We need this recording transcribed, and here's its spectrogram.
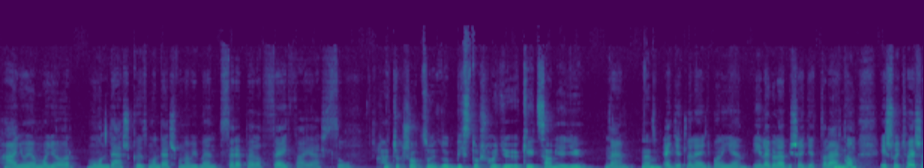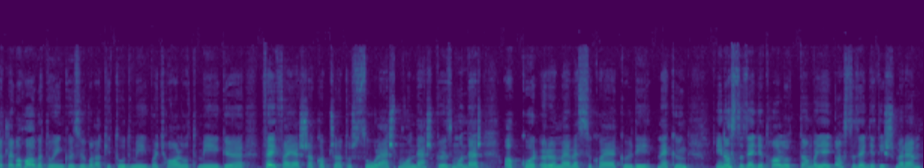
hány olyan magyar mondás, közmondás van, amiben szerepel a fejfájás szó? Hát csak satszolni tudok, biztos, hogy két számjegyű. Nem. Nem? Egyetlen egy van ilyen. Én legalábbis egyet találtam. No. És hogyha esetleg a hallgatóink közül valaki tud még, vagy hallott még fejfájással kapcsolatos szólás, mondás, közmondást, akkor örömmel vesszük, ha elküldi nekünk. Én azt az egyet hallottam, vagy egy, azt az egyet ismerem,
